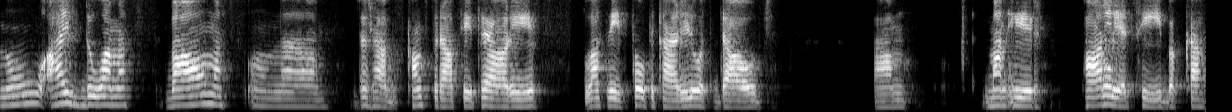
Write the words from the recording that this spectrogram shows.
Nu, aizdomas, baumas un uh, dažādas konspirāciju teorijas Latvijas politikā ir ļoti daudz. Um, man ir pārliecība, ka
